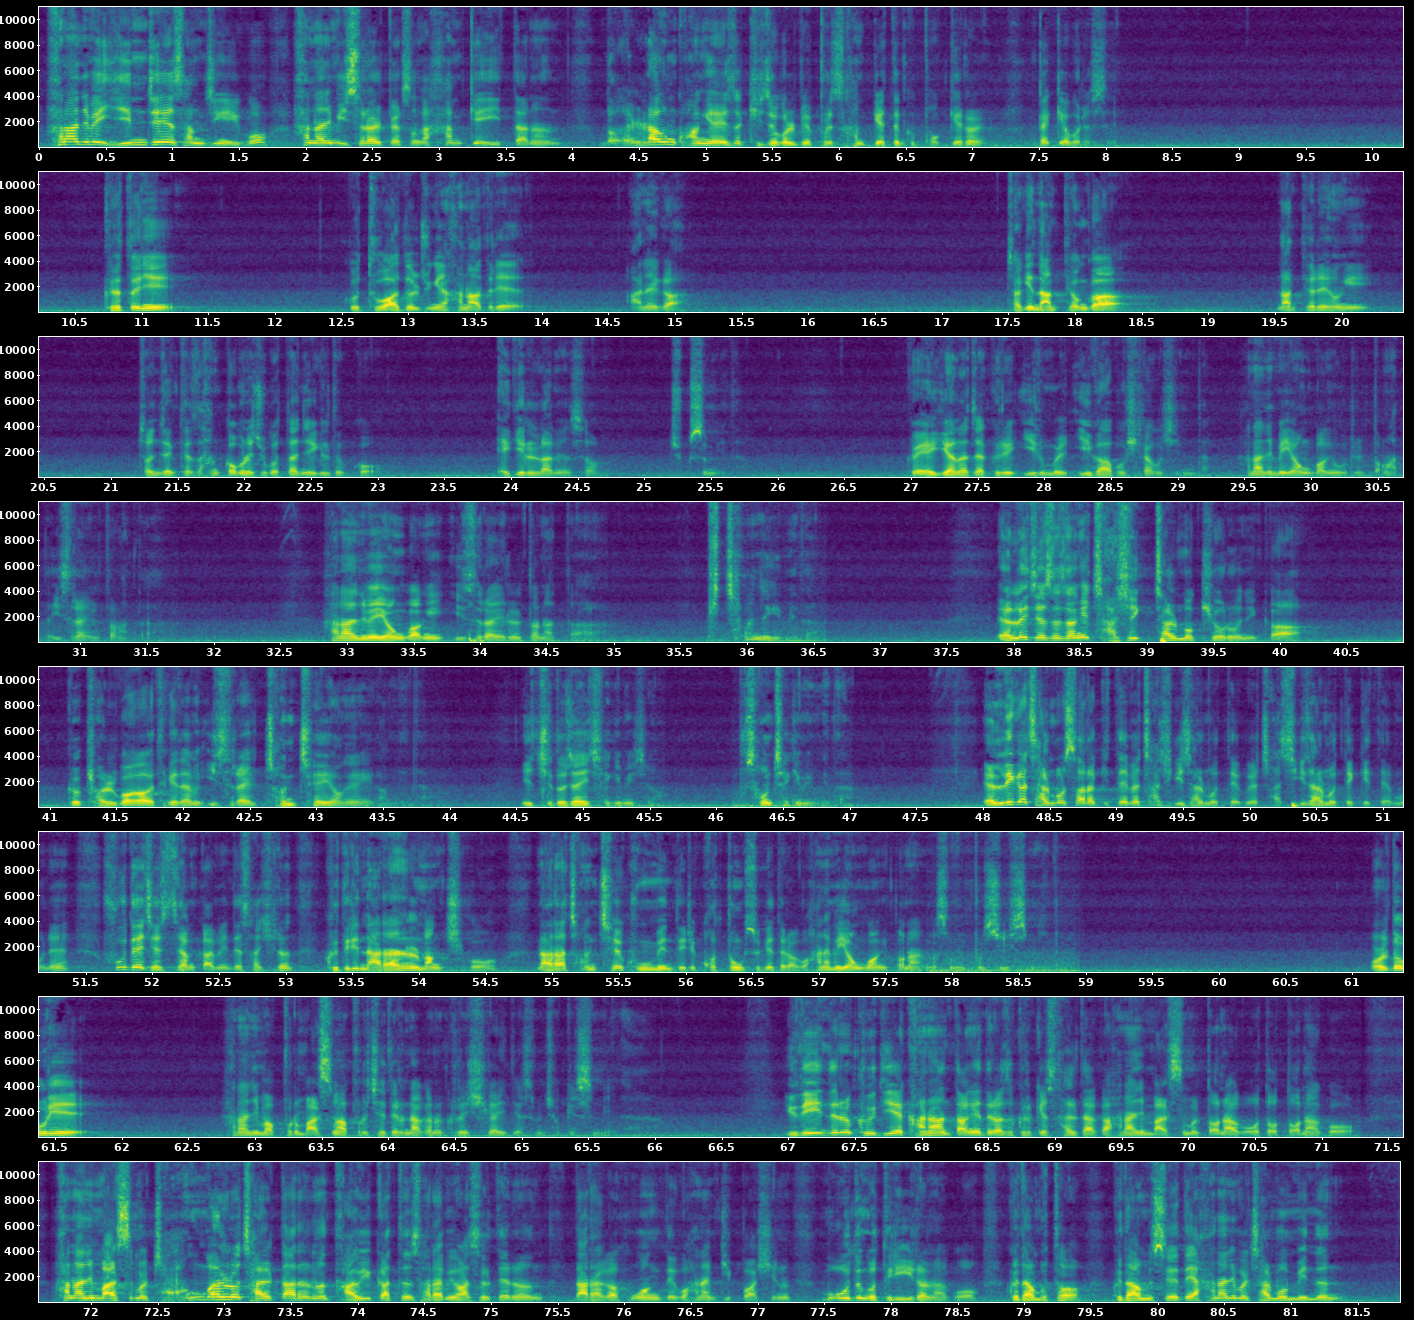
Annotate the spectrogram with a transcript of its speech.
하나님의 임재의 상징이고 하나님 이스라엘 백성과 함께 있다는 놀라운 광야에서 기적을 베풀어서 함께 했던 그 법계를 뺏겨버렸어요. 그랬더니 그 두 아들 중에 한 아들의 아내가 자기 남편과 남편의 형이 전쟁터에서 한꺼번에 죽었다는 얘기를 듣고 아기를 낳으면서 죽습니다. 그 아기 하나자 그의 이름을 이가봇이라고 지습니다 하나님의 영광이 우리를 떠났다. 이스라엘을 떠났다. 하나님의 영광이 이스라엘을 떠났다. 비참한 얘기입니다. 엘리 제사장이 자식 잘못 키워놓으니까 그 결과가 어떻게 되면 이스라엘 전체에 영향이 갑니다. 이 지도자의 책임이죠. 무서운 책임입니다. 엘리가 잘못 살았기 때문에 자식이 잘못되고요. 자식이 잘못됐기 때문에 후대 제사장감인데 사실은 그들이 나라를 망치고 나라 전체 국민들이 고통 속에 들어가고 하나님의 영광이 떠나는 것을 볼 수 있습니다. 오늘도 우리 하나님 앞으로 말씀 앞으로 제대로 나가는 그런 시간이 되었으면 좋겠습니다. 유대인들은 그 뒤에 가나안 땅에 들어서 그렇게 살다가 하나님 말씀을 떠나고 또 떠나고 하나님 말씀을 정말로 잘 따르는 다윗 같은 사람이 왔을 때는 나라가 흥왕되고 하나님 기뻐하시는 모든 것들이 일어나고 그다음부터 그다음 세대에 하나님을 잘못 믿는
